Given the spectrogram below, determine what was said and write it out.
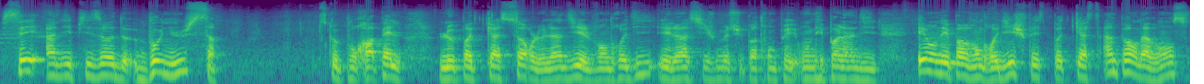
c'est un épisode bonus. Parce que pour rappel, le podcast sort le lundi et le vendredi. Et là, si je ne me suis pas trompé, on n'est pas lundi et on n'est pas vendredi. Je fais ce podcast un peu en avance.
